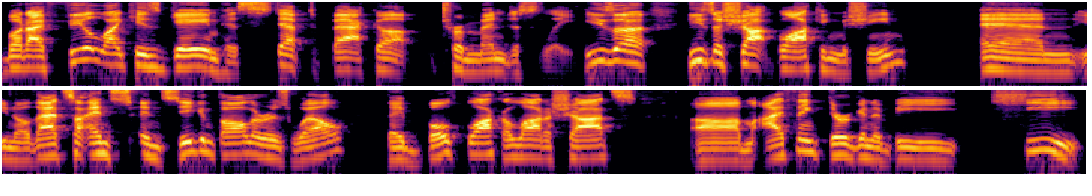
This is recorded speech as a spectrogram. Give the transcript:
but I feel like his game has stepped back up tremendously. He's a he's a shot blocking machine, and you know that's and and Siegenthaler as well. They both block a lot of shots. Um, I think they're going to be key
